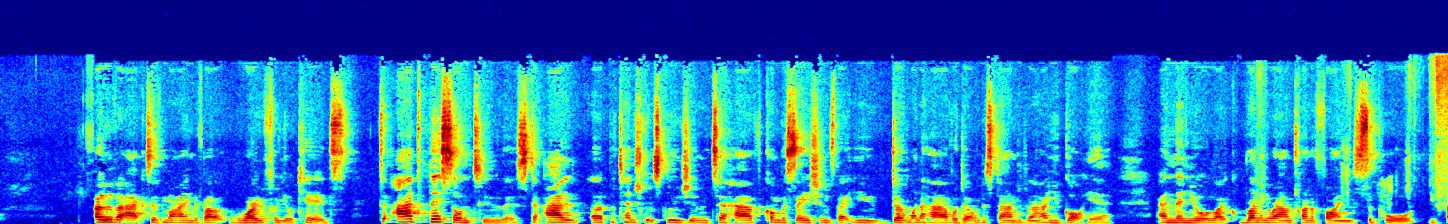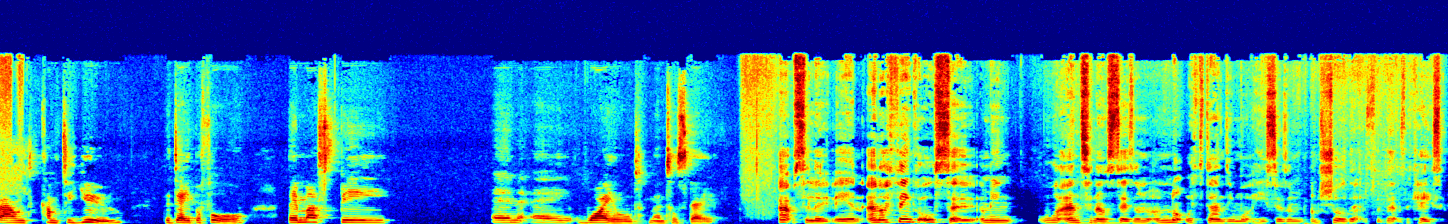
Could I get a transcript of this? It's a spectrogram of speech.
overactive mind about worry for your kids to add this onto this to add a potential exclusion to have conversations that you don't want to have or don't understand or don't know how you got here and then you're like running around trying to find support. You found come to you the day before. They must be in a wild mental state. Absolutely, and and I think also, I mean, what Antonelle says, I'm, I'm notwithstanding what he says. I'm, I'm sure that that's the case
